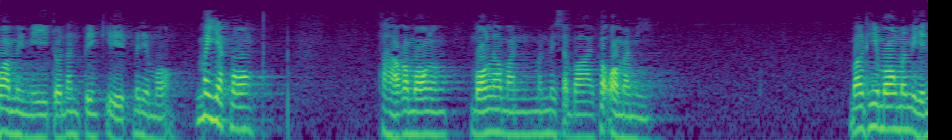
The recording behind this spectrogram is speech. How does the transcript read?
ว่าไม่มีตัวนั้นเป็นกิเลสไม่ได้มอง ไม่อยากมอง ถ้าหากว่ามองมองแล้วมันมันไม่สบาย เพราะว่ามันมี บางทีมองมันไม่เห็น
